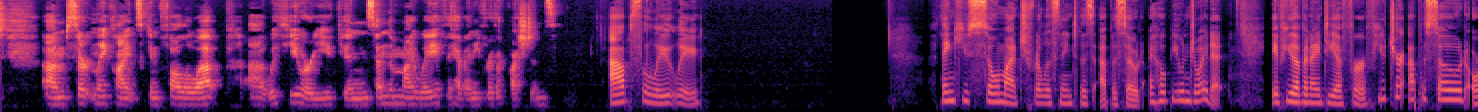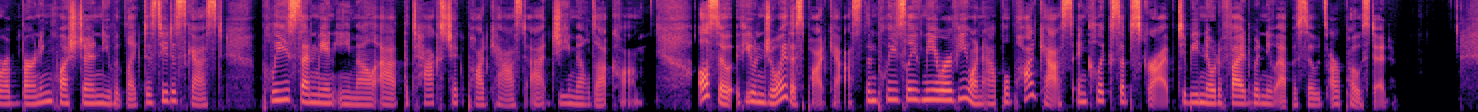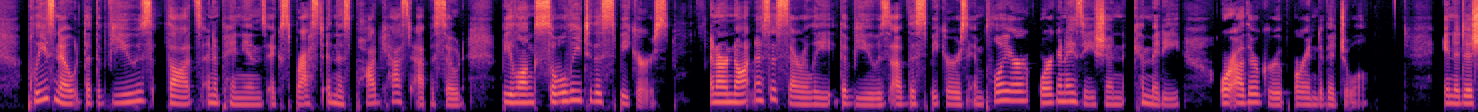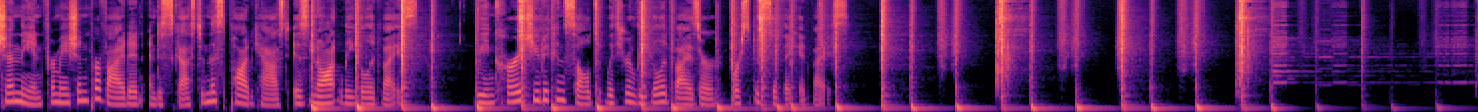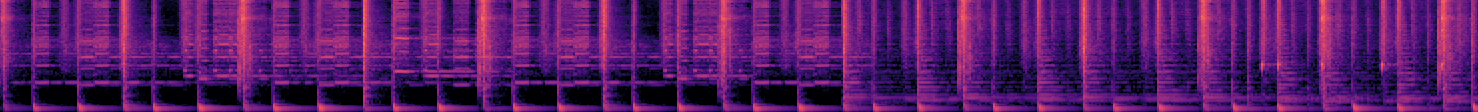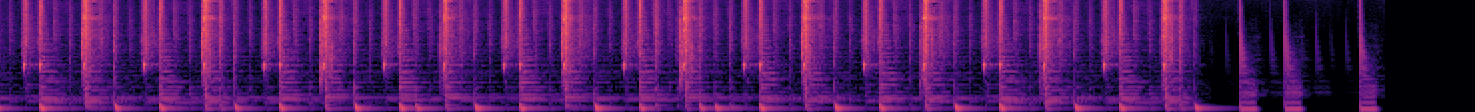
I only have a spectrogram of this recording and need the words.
um, certainly, clients can follow up uh, with you, or you can send them my way if they have any further questions. Absolutely. Thank you so much for listening to this episode. I hope you enjoyed it. If you have an idea for a future episode or a burning question you would like to see discussed, please send me an email at thetaxchickpodcast at gmail.com. Also, if you enjoy this podcast, then please leave me a review on Apple Podcasts and click subscribe to be notified when new episodes are posted. Please note that the views, thoughts, and opinions expressed in this podcast episode belong solely to the speakers and are not necessarily the views of the speaker's employer, organization, committee, or other group or individual. In addition, the information provided and discussed in this podcast is not legal advice. We encourage you to consult with your legal advisor for specific advice.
